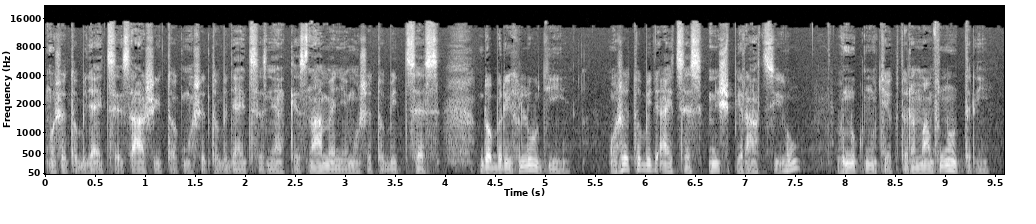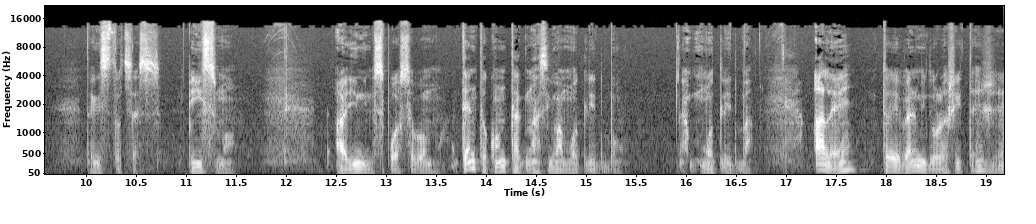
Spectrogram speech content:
Môže to byť aj cez zážitok, môže to byť aj cez nejaké znamenie, môže to byť cez dobrých ľudí, môže to byť aj cez inšpiráciu, vnúknutie, ktoré mám vnútri. Takisto cez písmo a iným spôsobom. Tento kontakt nazývam modlitbu. Modlitba. Ale to je veľmi dôležité, že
